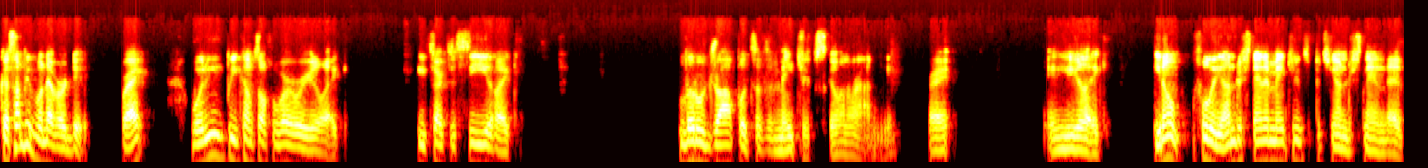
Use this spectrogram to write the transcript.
Because some people never do, right? When you become self aware, where you're like, you start to see like little droplets of the matrix going around you, right? And you're like, you don't fully understand the matrix, but you understand that,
